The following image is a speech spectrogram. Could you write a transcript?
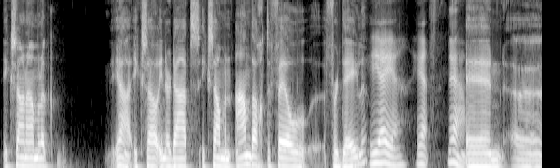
Ik zou namelijk, ja, ik zou inderdaad, ik zou mijn aandacht te veel eh, verdelen. Ja, ja, ja. Ja. En eh,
